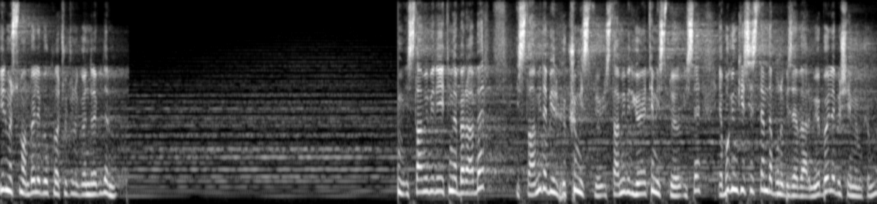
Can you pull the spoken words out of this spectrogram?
Bir Müslüman böyle bir okula çocuğunu gönderebilir mi? İslami bir eğitimle beraber İslami de bir hüküm istiyor, İslami bir yönetim istiyor ise e bugünkü sistem de bunu bize vermiyor. Böyle bir şey mümkün mü?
